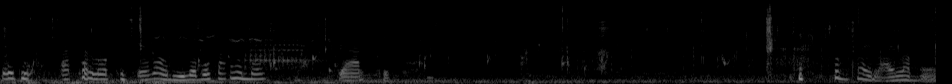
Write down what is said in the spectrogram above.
ได้ทุกอัตรสเขาเอาดีแล้วบ่ฟังมันบ่จานต้องใส่หลายระบบ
